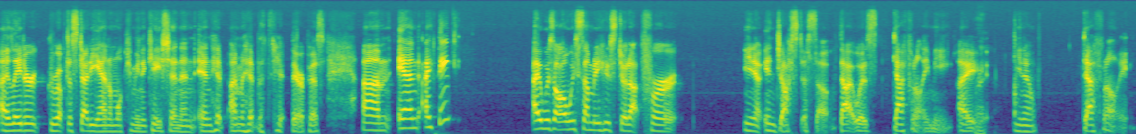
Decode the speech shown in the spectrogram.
I later grew up to study animal communication, and and hip, I'm a hypnotherapist. Um, and I think I was always somebody who stood up for, you know, injustice. So that was definitely me. I, right. you know, definitely.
